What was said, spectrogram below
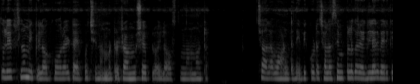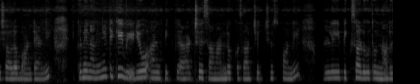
తులిప్స్లో మీకు ఇలా కోరల్ టైప్ వచ్చిందనమాట డ్రమ్ షేప్లో ఇలా వస్తుందన్నమాట. చాలా బాగుంటుంది. ఇవి కూడా చాలా సింపుల్గా రెగ్యులర్ వేర్కి చాలా బాగుంటాయండి. ఇక్కడ నేను అన్నిటికీ వీడియో అండ్ పిక్ యాడ్ చేశానండి. ఒక్కసారి చెక్ చేసుకోండి. మళ్ళీ పిక్స్ అడుగుతున్నారు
